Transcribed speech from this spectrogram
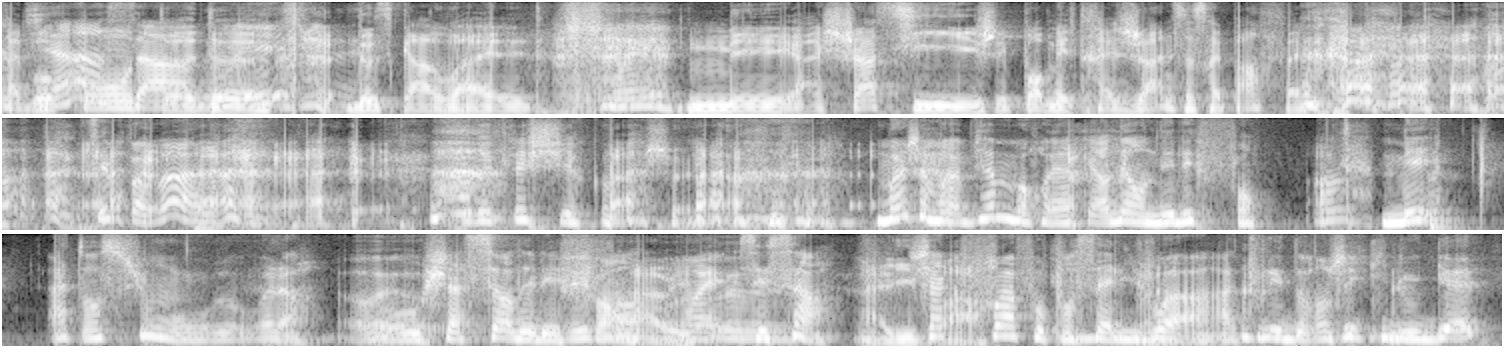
très beau conte de- oui. d'Oscar Wilde. Oui. Mais un chat, si j'ai pour maîtresse Jeanne, ce serait parfait. C'est pas mal. hein faut réfléchir quand même. Sean. Moi, j'aimerais bien me réincarner en éléphant. Ah. Mais attention, aux, voilà, aux chasseurs d'éléphants. Ah oui. Ouais, Ouais, c'est ça. Chaque fois, il faut penser à l'ivoire, à tous les dangers qui nous guettent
